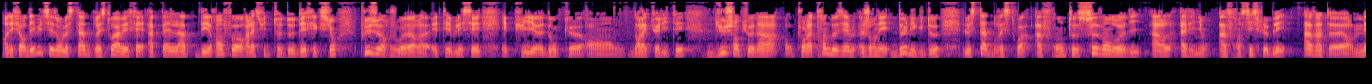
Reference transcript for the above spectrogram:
En effet, en début de saison, le Stade brestois avait fait appel à des renforts à la suite de défections. Plusieurs joueurs étaient blessés. Et puis, euh, donc, euh, dans l'actualité du championnat, pour la 32e journée de Ligue 2, le Stade brestois affronte ce vendredi Arles-Avignon à Francis Leblé à 20h. Merci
